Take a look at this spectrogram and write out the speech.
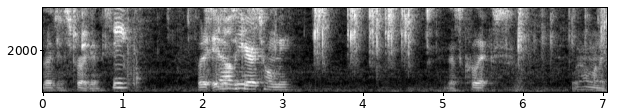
Legend Spriggan. See, But it is a Obvious. Takara Tomy. This clicks. What do I want to?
